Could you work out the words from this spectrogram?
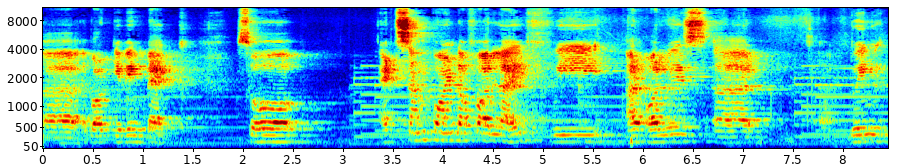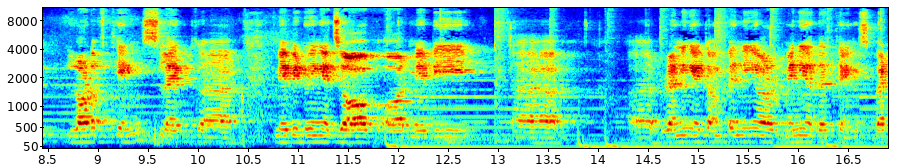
uh, about giving back. So at some point of our life we are always uh, doing a lot of things like uh, maybe doing a job or maybe uh, running a company or many other things but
